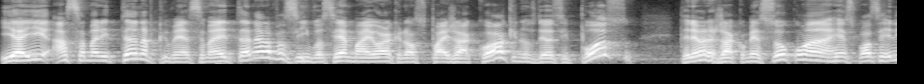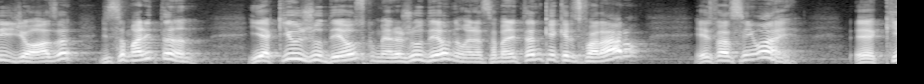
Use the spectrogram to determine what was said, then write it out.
E aí a samaritana, porque a samaritana, ela falou assim, você é maior que nosso pai Jacó, que nos deu esse poço? Entendeu? Ela já começou com a resposta religiosa de samaritano. E aqui os judeus, como era judeu, não era samaritano, o que, que eles falaram? Eles falam assim, uai, é, que,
